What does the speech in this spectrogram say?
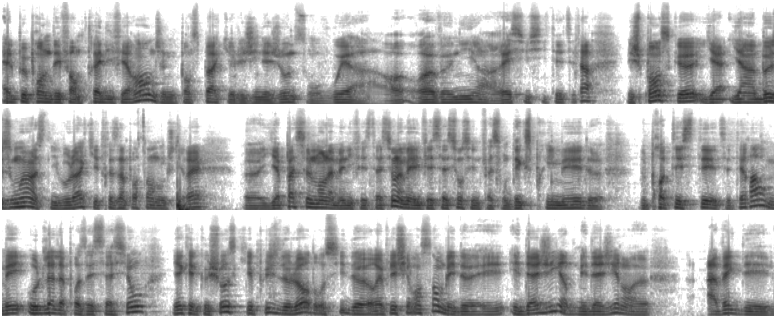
elle peut prendre des formes très différentes. Je ne pense pas que les Gilets jaunes sont voués à revenir, à ressusciter, etc. Mais je pense qu'il y, a un besoin à ce niveau-là qui est très important. Donc je dirais, il n'y a pas seulement la manifestation. La manifestation, c'est une façon d'exprimer, de, protester, etc. Mais au-delà de la protestation, il y a quelque chose qui est plus de l'ordre aussi de réfléchir ensemble et d'agir, mais d'agir avec des,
